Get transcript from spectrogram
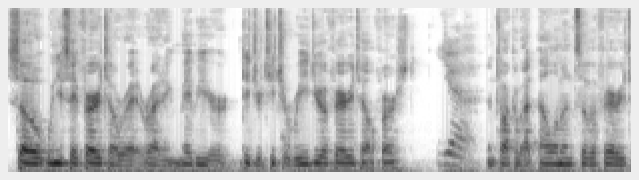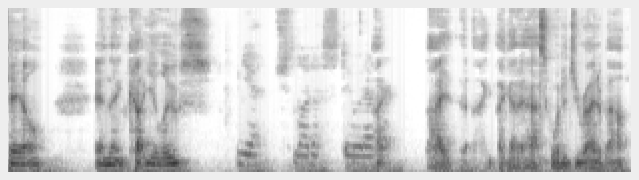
so when you say fairy tale writing, maybe your did your teacher read you a fairy tale first yeah, and talk about elements of a fairy tale, and then cut you loose? yeah, just let us do whatever. I I, I got to ask, what did you write about?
